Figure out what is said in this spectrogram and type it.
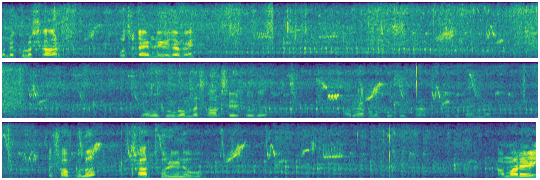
অনেকগুলো সার, প্রচুর টাইম লেগে যাবে। কেবল দু গামলা সার শেষ হলো। আরও প্রচুর সার প্রচুর টাইম লাগবে। তো সবগুলো সার ছড়িয়ে নেব। আমার এই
